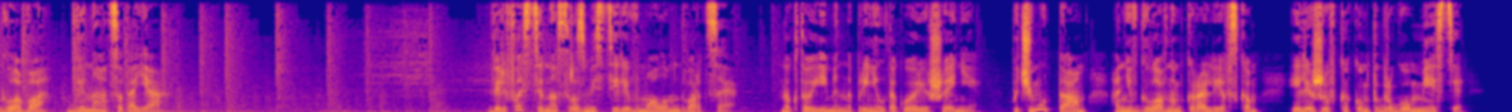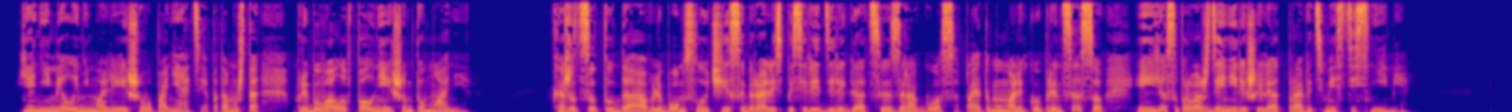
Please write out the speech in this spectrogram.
Глава двенадцатая В Вельфасте нас разместили в Малом дворце. Но кто именно принял такое решение? Почему там, а не в главном королевском, или же в каком-то другом месте? Я не имела ни малейшего понятия, потому что пребывала в полнейшем тумане. Кажется, туда в любом случае собирались поселить делегацию Зарагоса, поэтому маленькую принцессу и ее сопровождение решили отправить вместе с ними.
